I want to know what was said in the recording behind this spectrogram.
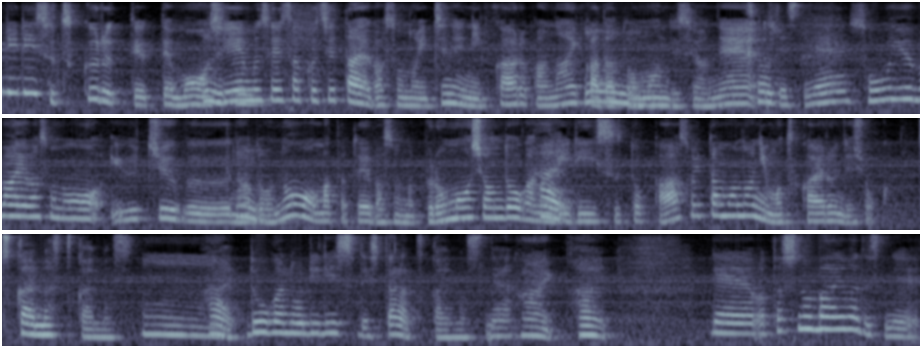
リリース作るって言っても、うんうん。CM 制作自体がその1年に1回あるかないかだと思うんですよね、そうですね。そういう場合はその YouTube などの、まあ、例えばそのプロモーション動画のリリースとか、そういったものにも使えるんでしょうか、使います使います、うん。はい。動画のリリースでしたら使いますね。はい。はい、で私の場合はですね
